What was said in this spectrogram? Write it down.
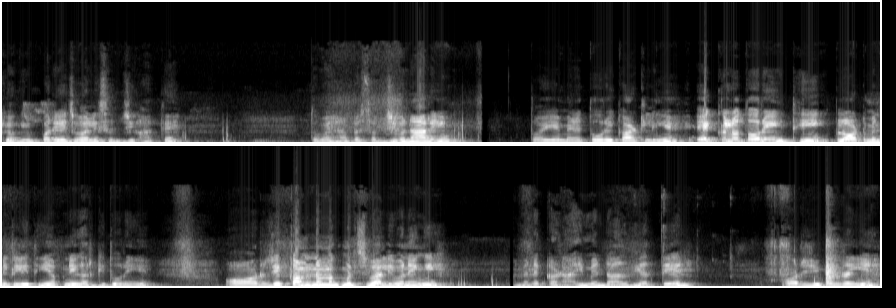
क्योंकि परहेज वाली सब्ज़ी खाते हैं। तो मैं यहाँ पे सब्ज़ी बना रही हूँ। तो ये मैंने तोरी काट ली है। एक किलो तोरी थी, प्लॉट में निकली थी, अपने घर की तोरी है। और ये कम नमक मिर्च वाली बनेंगी। मैंने कढ़ाई में डाल दिया तेल, और ये बन रही है।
